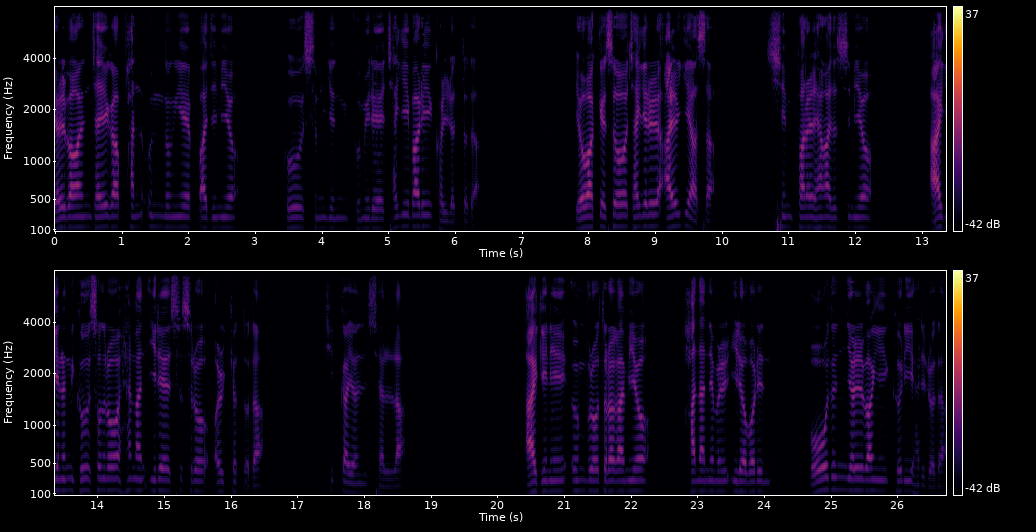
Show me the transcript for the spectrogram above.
열방은 자기가 판 운동이에 빠지며 그 숨긴 구밀에 자기 발이 걸렸도다. 여호와께서 자기를 알게 하사 심판을 행하셨으며 악인은 그 손으로 행한 일에 스스로 얽혔도다. 히가연 셀라 악인이 음부로 돌아가며 하나님을 잃어버린 모든 열방이 그리하리로다.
